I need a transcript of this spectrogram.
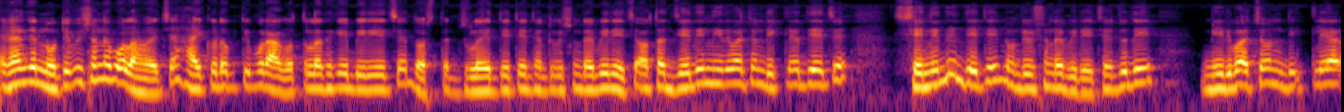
এখানে যে নোটিফিকেশনে বলা হয়েছে হাইকোর্ট অফ ত্রিপুরা আগরতলা থেকে বেরিয়েছে, দশ জুলাই ডেটে নোটিফিকেশনটা বেরিয়েছে। অর্থাৎ যেদিন নির্বাচন ডিক্লেয়ার দিয়েছে, সেদিন ডেটে নোটিফিকেশনটা বেরিয়েছে। যদি নির্বাচন ডিক্লেয়ার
